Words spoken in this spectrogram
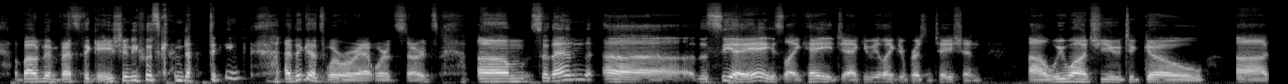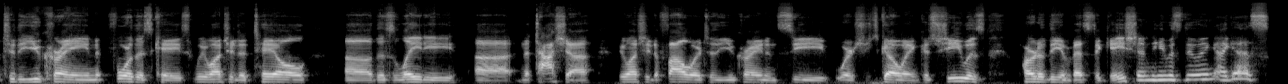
about an investigation he was conducting. I think that's where we're at, where it starts. Um, so then uh, the CIA is like, "Hey, Jackie, we liked your presentation. Uh, we want you to go uh, to the Ukraine for this case. We want you to tail uh, this lady, uh, Natasha. We want you to follow her to the Ukraine and see where she's going because she was." Part of the investigation he was doing, I guess.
